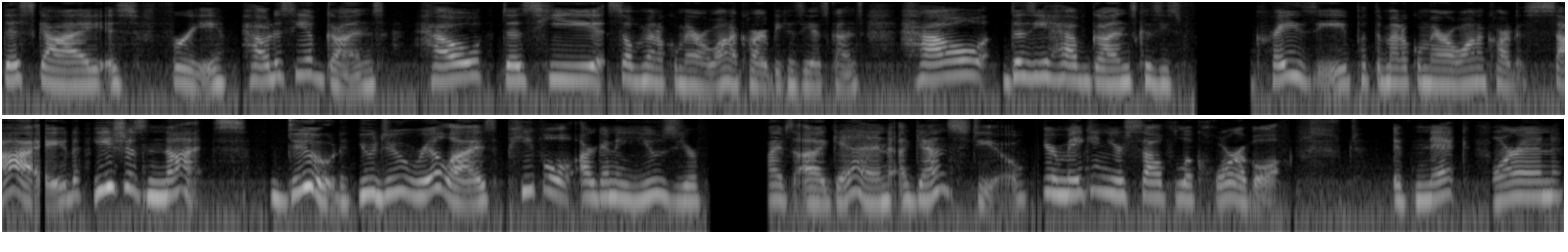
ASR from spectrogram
this guy is free. How does he have guns? How does he sell a medical marijuana card because he has guns? How does he have guns because he's crazy? Put the medical marijuana card aside. He's just nuts. Dude, you do realize people are gonna use your lives again against you. You're making yourself look horrible if Nick, Lauren,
